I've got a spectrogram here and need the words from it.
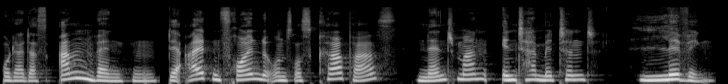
oder das Anwenden der alten Freunde unseres Körpers nennt man Intermittent Living.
